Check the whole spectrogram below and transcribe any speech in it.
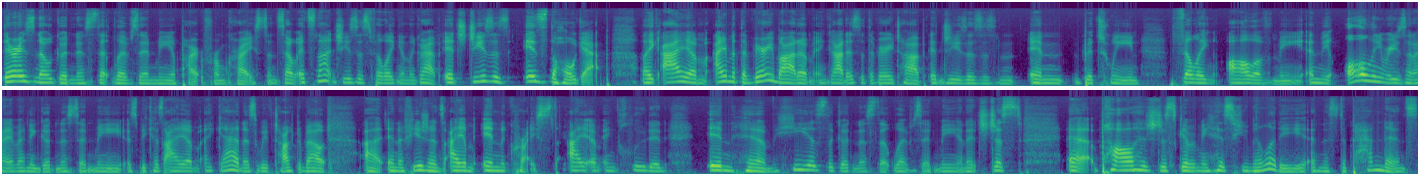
There is no goodness that lives in me apart from Christ. And so it's not Jesus filling in the gap. It's Jesus is the whole gap. Like I am I'm at the very bottom and God is at the very top and Jesus is in, in between filling all of me. And the only reason I have any goodness in me is because I am again as we've talked about uh, in Ephesians, I am in Christ. I am included in him. He is the goodness that lives in me. And it's just, uh, Paul has just given me his humility and this dependence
